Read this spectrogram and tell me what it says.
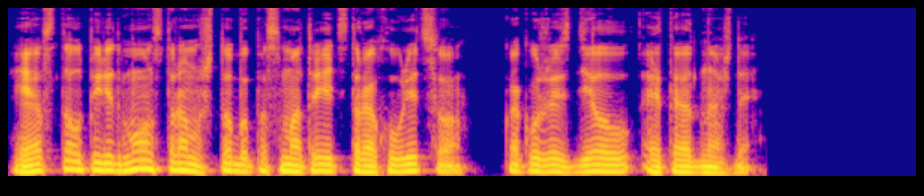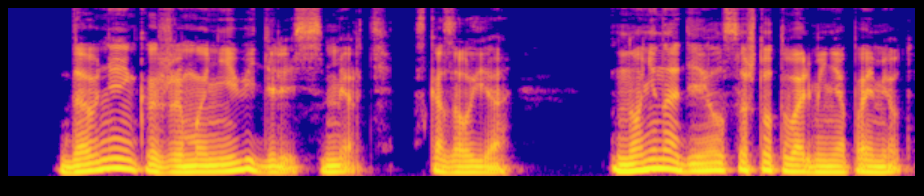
Я встал перед монстром, чтобы посмотреть страху в лицо, как уже сделал это однажды. «Давненько же мы не виделись, смерть», — сказал я, но не надеялся, что тварь меня поймет.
